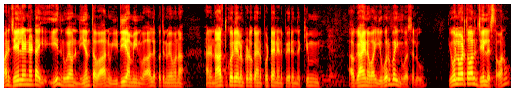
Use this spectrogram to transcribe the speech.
వాడిని జైలు ఏంటంటే ఏంది నువ్వేమైనా నియంతవా? నువ్వు ఇడి అమీన్వా? లేకపోతే నువ్వేమైనా ఆయన నార్త్ కొరియాలో ఉంటాడు ఒక ఆయన పుట్టాయన ఆయన పేరుంది? కిమ్ ఆ గాయనవా ఎవరు పోయి నువ్వు అసలు? ఎవరు పడితే వాళ్ళని జైలు వేస్తావా నువ్వు?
